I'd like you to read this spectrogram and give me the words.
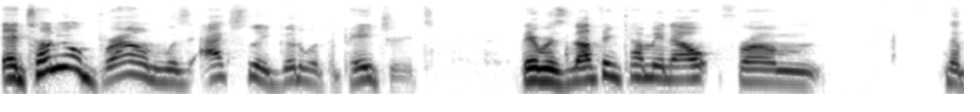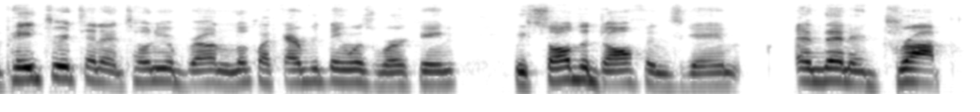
Antonio Brown was actually good with the Patriots. There was nothing coming out from the Patriots and Antonio Brown. looked like everything was working. We saw the Dolphins game, and then it dropped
